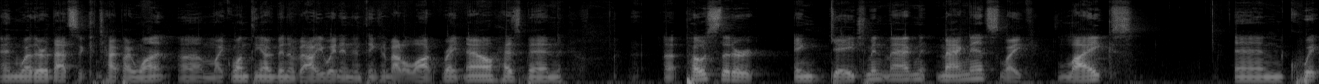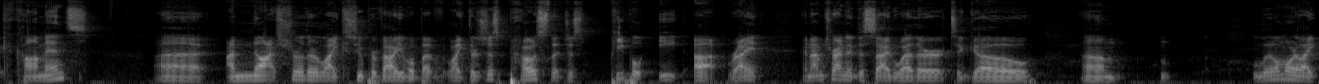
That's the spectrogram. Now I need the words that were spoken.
and whether that's the type I want. Um, like one thing I've been evaluating and thinking about a lot right now has been uh, posts that are engagement magnet magnets, like likes and quick comments. Uh, I'm not sure they're like super valuable, but like there's just posts that just people eat up, right? And I'm trying to decide whether to go um, little more like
